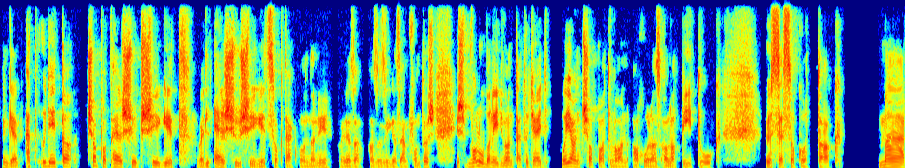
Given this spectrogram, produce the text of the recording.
Igen, hát ugye itt a csapat elsőbségét, vagy elsőségét szokták mondani, hogy az, a, az az igazán fontos, és valóban így van, tehát hogyha egy olyan csapat van, ahol az alapítók összeszokottak, már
